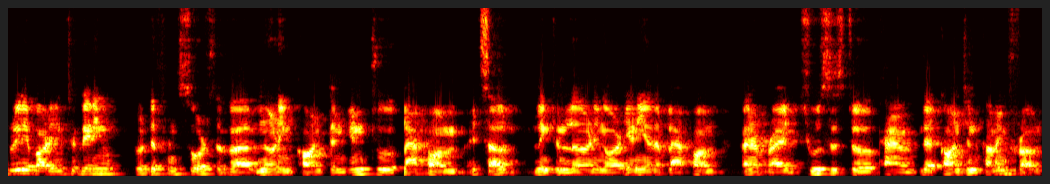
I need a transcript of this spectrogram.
really about integrating a different source of uh, learning content into platform itself, LinkedIn Learning or any other platform enterprise chooses to have their content coming from.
